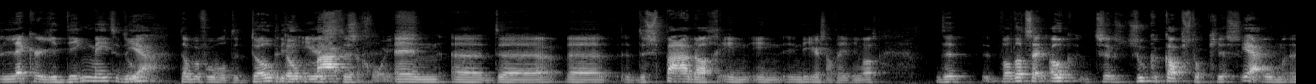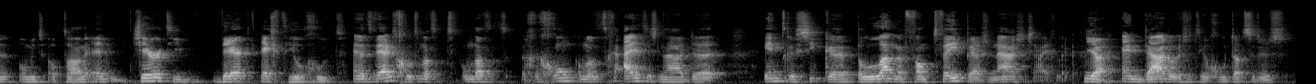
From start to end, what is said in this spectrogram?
lekker je ding mee te doen. Ja. Dan bijvoorbeeld de doop De in de eerste. En eh, de, eh, de spa-dag in, in, in de eerste aflevering was. De, want dat zijn ook, ze zoeken kapstokjes Ja. om, eh, om iets op te hangen. En Charity werkt echt heel goed. En het werkt goed omdat het, omdat het gegrond, omdat het geëikt is naar de intrinsieke belangen van twee personages eigenlijk. Ja. En daardoor is het heel goed dat ze dus,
